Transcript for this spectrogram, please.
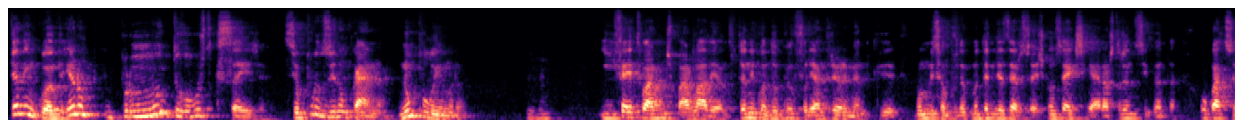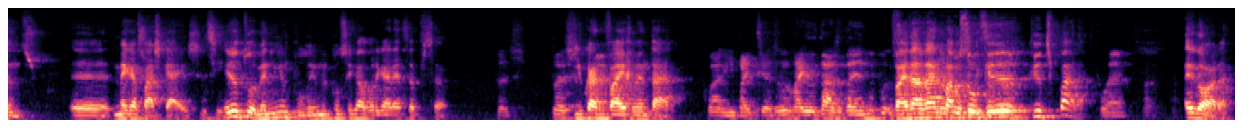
Tendo em conta, eu não, por muito robusto que seja, se eu produzir um cano num polímero uhum. E efetuar um disparo lá dentro, tendo em conta o que eu referi anteriormente, que uma munição, por exemplo, uma 3006 consegue chegar aos 350 ou 400 uh, megapascais, Sim. eu não estou a ver nenhum polímero que consiga albergar essa pressão. Pois, pois, e o carro vai arrebentar. Claro, e vai, ter, vai dar dano. Vai dar dano para a pessoa que, que dispara. Claro, claro. Agora,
